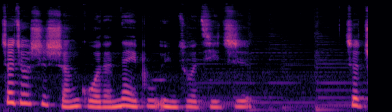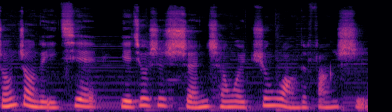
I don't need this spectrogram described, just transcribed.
这就是神国的内部运作机制。这种种的一切，也就是神成为君王的方式。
